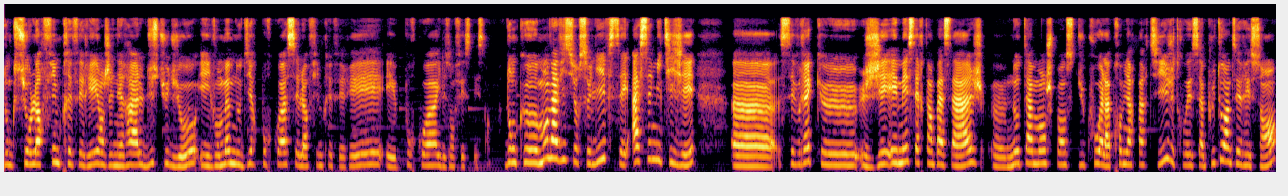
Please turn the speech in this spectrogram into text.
donc sur leur film préféré en général du studio et ils vont même nous dire pourquoi c'est leur film préféré et pourquoi ils ont fait ce dessin. Donc euh, mon avis sur ce livre c'est assez mitigé. Euh, c'est vrai que j'ai aimé certains passages, euh, notamment je pense du coup à la première partie, j'ai trouvé ça plutôt intéressant.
